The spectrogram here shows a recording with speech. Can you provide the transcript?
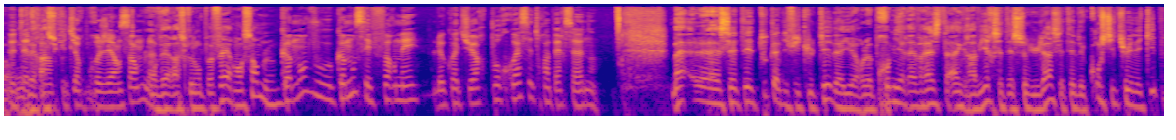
on Peut-être verra un ce que- futur projet ensemble on verra ce que l'on peut faire ensemble. Comment vous comment s'est formé le Quatuor? Pourquoi ces trois personnes? Bah, euh, c'était toute la difficulté d'ailleurs. Le premier Everest à gravir, c'était celui-là, c'était de constituer une équipe.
